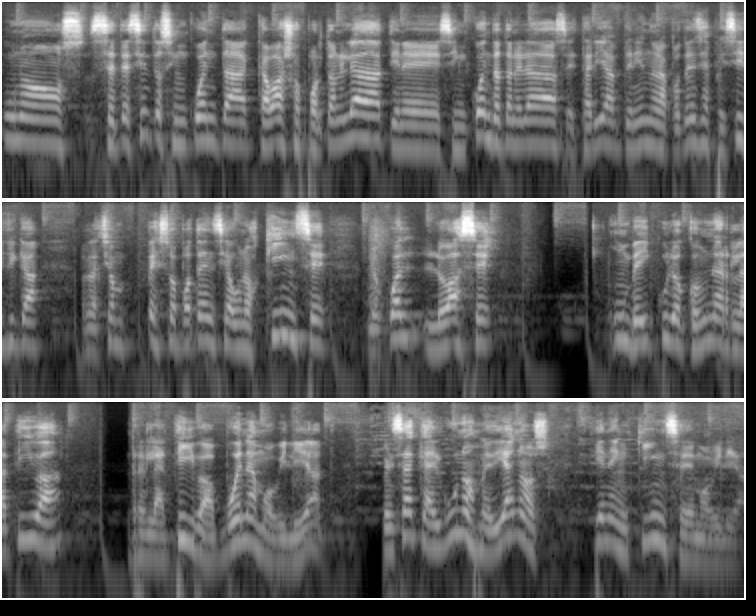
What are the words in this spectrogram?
unos 750 caballos por tonelada, tiene 50 toneladas, estaría obteniendo una potencia específica, relación peso-potencia, unos 15, lo cual lo hace un vehículo con una relativa, relativa buena movilidad. Pensá que algunos medianos tienen 15 de movilidad.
